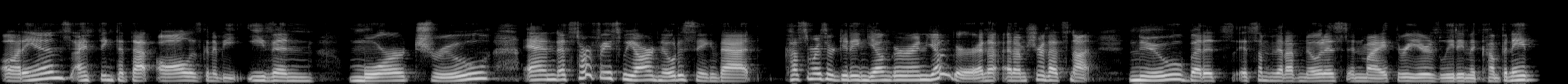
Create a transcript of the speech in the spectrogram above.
audience, I think that that all is going to be even more true. And at Starface, we are noticing that customers are getting younger and younger. And, and I'm sure that's not new, but it's it's something that I've noticed in my 3 years leading the company.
